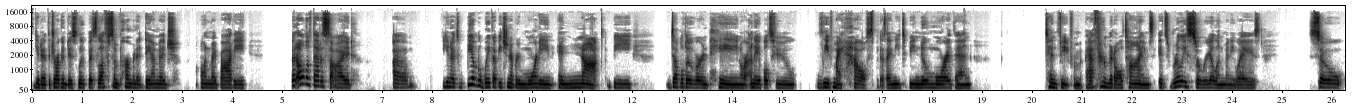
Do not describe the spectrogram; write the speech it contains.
you know, the drug induced lupus left some permanent damage on my body. But all of that aside, um, you know, to be able to wake up each and every morning and not be doubled over in pain or unable to leave my house because I need to be no more than 10 feet from a bathroom at all times. It's really surreal in many ways. So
